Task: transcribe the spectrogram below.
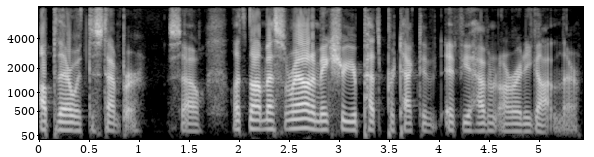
up there with distemper. So let's not mess around and make sure your pet's protected if you haven't already gotten there.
